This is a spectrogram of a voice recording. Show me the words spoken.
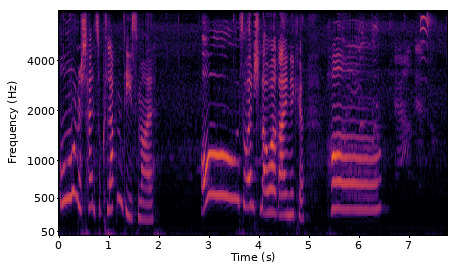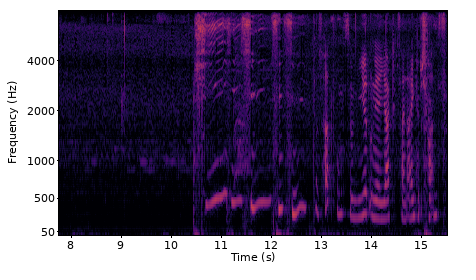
Uh, das scheint zu klappen diesmal. Oh, so ein schlauer Reinecke. Oh. Das hat funktioniert und er jagt jetzt seinen eigenen Schwanz.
